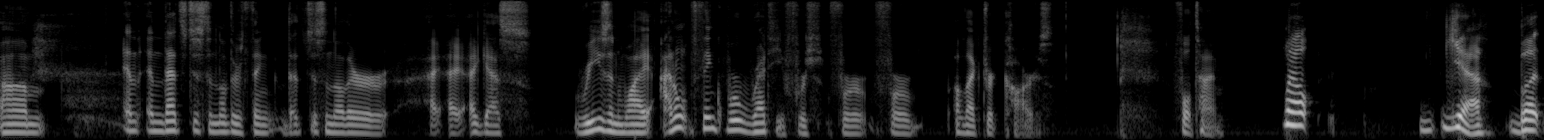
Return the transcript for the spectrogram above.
Um, and and that's just another thing. That's just another, I, I, I guess, reason why I don't think we're ready for for for electric cars full time. Well, yeah, but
